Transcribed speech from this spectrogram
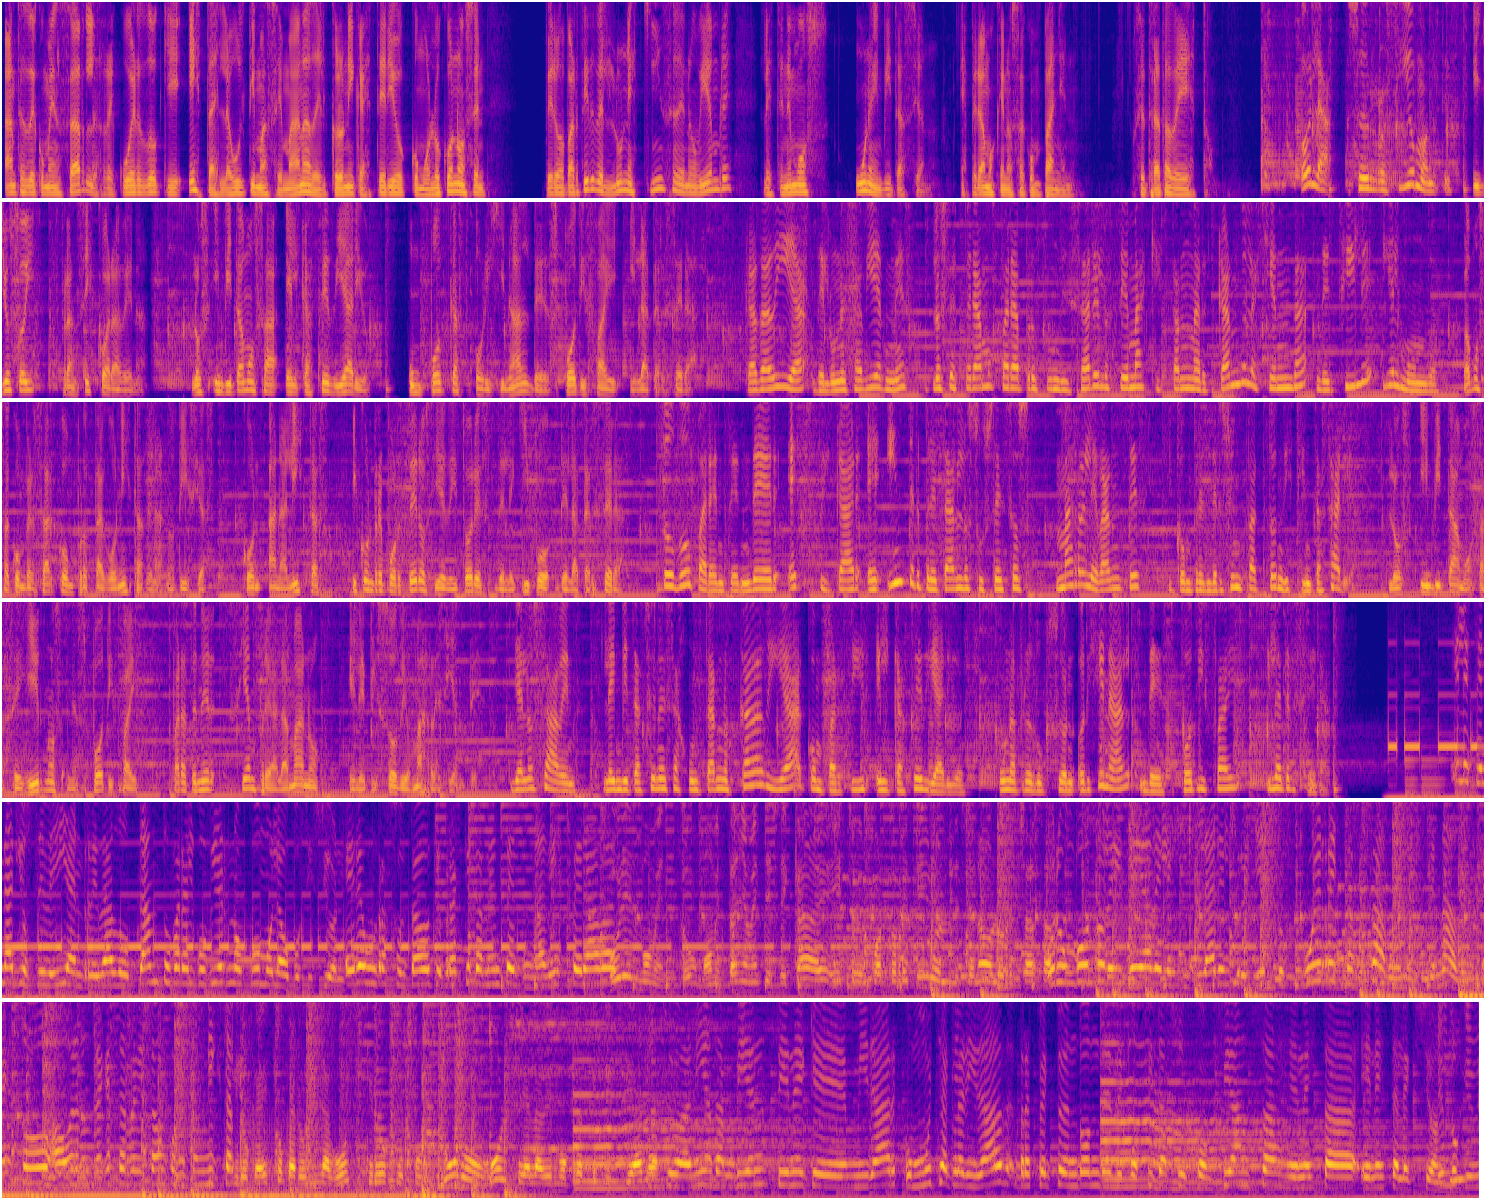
Antes de comenzar, les recuerdo que esta es la última semana del Crónica Estéreo como lo conocen, pero a partir del lunes 15 de noviembre les tenemos una invitación. Esperamos que nos acompañen. Se trata de esto. Hola, soy Rocío Montes. Y yo soy Francisco Aravena. Los invitamos a El Café Diario, un podcast original de Spotify y La Tercera. Cada día, de lunes a viernes, los esperamos para profundizar en los temas que están marcando la agenda de Chile y el mundo. Vamos a conversar con protagonistas de las noticias, con analistas y con reporteros y editores del equipo de La Tercera. Todo para entender, explicar e interpretar los sucesos más relevantes y comprender su impacto en distintas áreas. Los invitamos a seguirnos en Spotify para tener siempre a la mano el episodio más reciente. Ya lo saben, la invitación es a juntarnos cada día a compartir el Café Diario, una producción original de Spotify y La Tercera. El escenario se veía enredado tanto para el gobierno como la oposición. Era un resultado que prácticamente nadie esperaba. Por el momento, momentáneamente se cae esto del cuarto retiro, el Senado lo rechaza. Por un voto la idea de legislar el proyecto fue rechazado en el Senado. Esto ahora tendrá que ser revisado en comisión mixta. Y lo que ha hecho Carolina Goy creo que es un duro golpe a la democracia cristiana. La ciudadanía también tiene que mirar con mucha claridad respecto en dónde deposita sus confianzas en esta, en esta elección. ¿Qué es lo que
